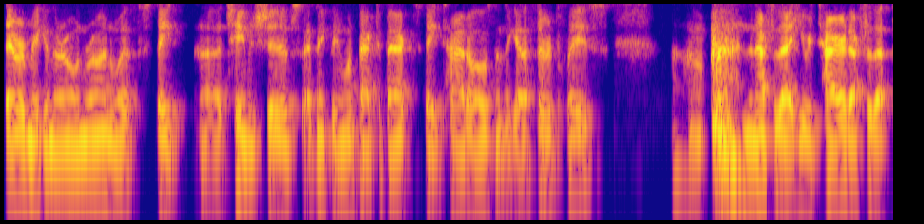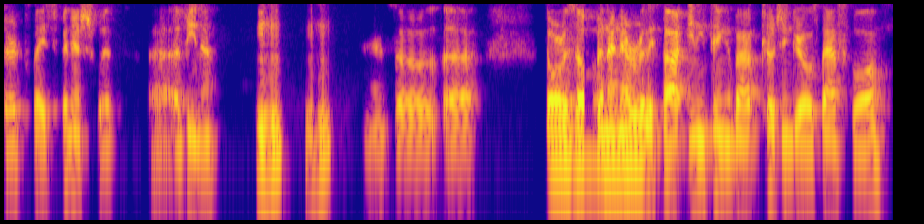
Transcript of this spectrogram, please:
they were making their own run with state uh, championships. I think they went back to back state titles, and they got a third place. Uh, and then after that, he retired after that third place finish with uh, Avina. Mm-hmm. Mm-hmm. And so the door was open. I never really thought anything about coaching girls basketball.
